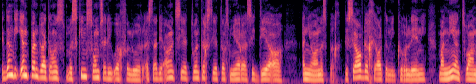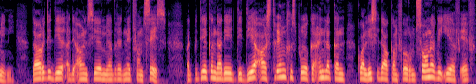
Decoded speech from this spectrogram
Ek dink die een punt wat ons miskien soms uit die oog verloor is dat die ANC 20 setels meer as die DA in Johannesburg. Dieselfde geld in Ekurhuleni, maar nie in Tshwane nie. Daar het die die, die ANC meerderheid net van 6. Wat beteken dat die die DA streng gesproke eintlik 'n koalisie daar kan vorm sonder die EFF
